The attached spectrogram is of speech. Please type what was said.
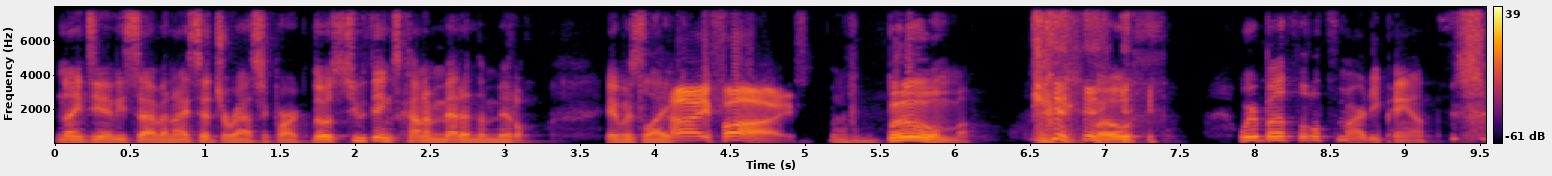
1987, I said Jurassic Park. Those two things kind of met in the middle. It was like, High five. boom. both we're both little smarty pants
